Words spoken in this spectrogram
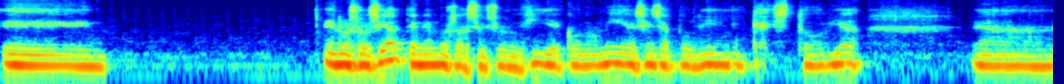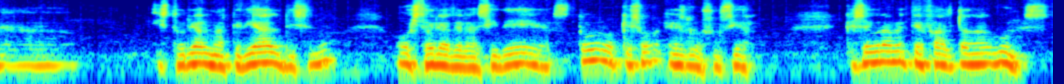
Eh, en lo social tenemos la sociología, economía, ciencia política, historia, eh, historial material, dice, ¿no? O historia de las ideas, todo lo que eso es lo social que seguramente faltan algunas.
